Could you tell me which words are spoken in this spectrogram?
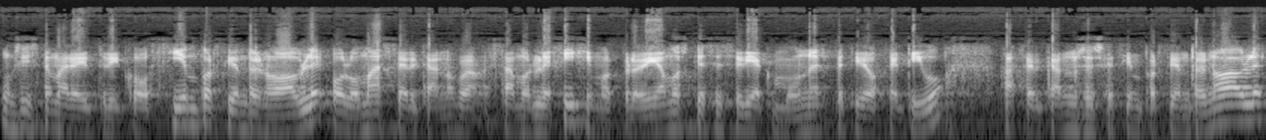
un sistema eléctrico 100% renovable o lo más cercano. Bueno, estamos lejísimos, pero digamos que ese sería como una especie de objetivo, acercarnos a ese 100% renovable.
